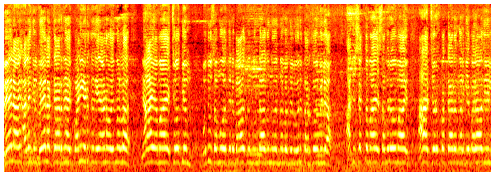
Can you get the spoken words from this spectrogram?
വേല അല്ലെങ്കിൽ വേലക്കാരനായി പണിയെടുക്കുകയാണോ എന്നുള്ള ന്യായമായ ചോദ്യം പൊതുസമൂഹത്തിന്റെ ഭാഗത്തു നിന്നുണ്ടാകുന്നു എന്നുള്ളതിൽ ഒരു തർക്കവുമില്ല. അതിശക്തമായ സമരവുമായി ആ ചെറുപ്പക്കാരൻ നൽകിയ പരാതിയിൽ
